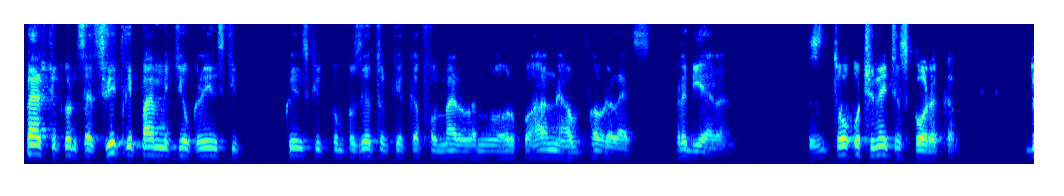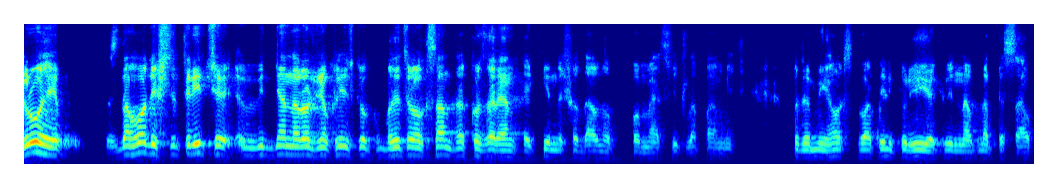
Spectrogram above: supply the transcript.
Перший концерт світлі пам'яті української, української композиторки, яка померла минулого року Ганни Гаврилець, прем'єра. То учениця Скорика. Друге, з нагоди 60-річчя від дня народження українського композитора Олександра Козаренка, який нещодавно помер, світла пам'ять. Будемо його співати літургію, як він нам написав.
